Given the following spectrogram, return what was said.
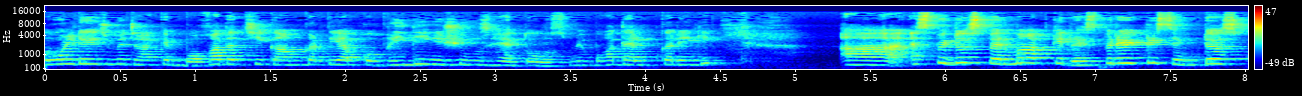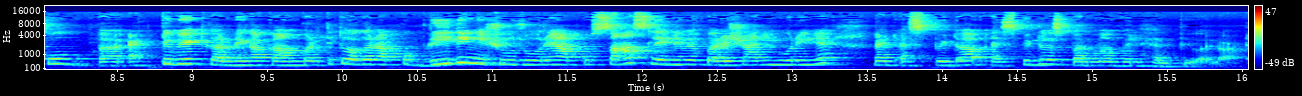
ओल्ड एज में जाके बहुत अच्छी काम करती है. आपको ब्रीदिंग इश्यूज़ हैं तो उसमें बहुत हेल्प करेगी. एस्पिडोस्पेरमा आपके रेस्पिरेटरी सेंटर्स को एक्टिवेट करने का काम करती है. तो अगर आपको ब्रीदिंग इश्यूज़ हो रहे हैं, आपको सांस लेने में परेशानी हो रही है that aspido aspidosperma will help you a lot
